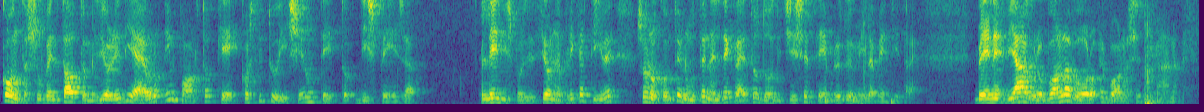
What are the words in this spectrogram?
conta su 28 milioni di euro, importo che costituisce un tetto di spesa. Le disposizioni applicative sono contenute nel decreto 12 settembre 2023. Bene, vi auguro buon lavoro e buona settimana.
